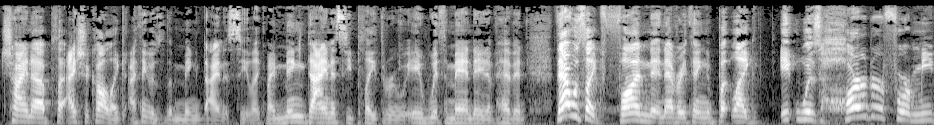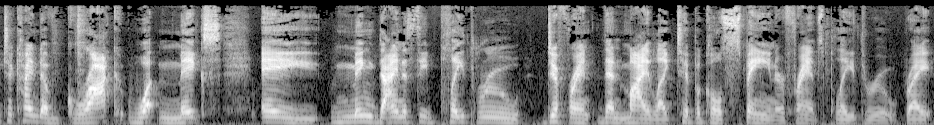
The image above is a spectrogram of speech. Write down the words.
China play, I should call it like I think it was the Ming Dynasty, like my Ming Dynasty playthrough eh, with Mandate of Heaven. That was like fun and everything, but like it was harder for me to kind of grok what makes a Ming Dynasty playthrough different than my like typical Spain or France playthrough, right?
